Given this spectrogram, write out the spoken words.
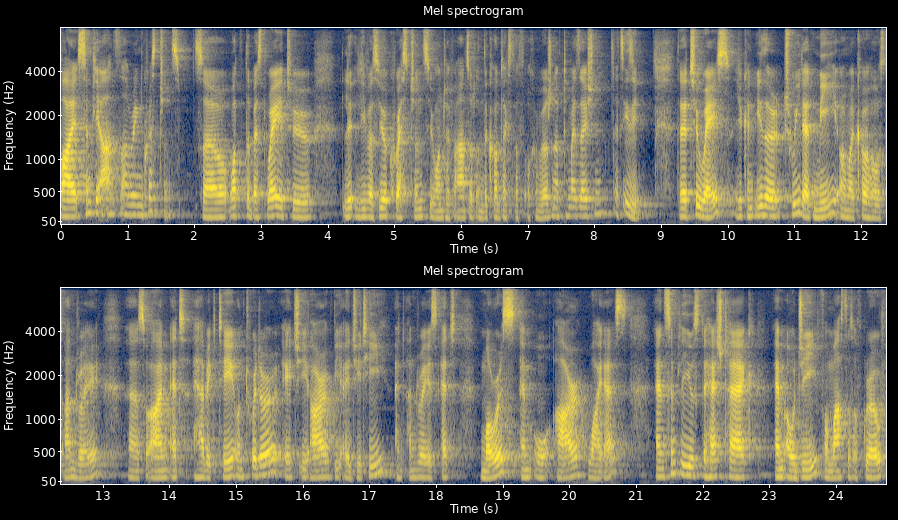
by simply answering questions. So what's the best way to leave us your questions you want to have answered in the context of conversion optimization. It's easy. There are two ways. You can either tweet at me or my co-host Andre. Uh, so I'm at herbigt on Twitter, H-E-R-B-I-G-T, and Andre is at Morys, M-O-R-Y-S, and simply use the hashtag MOG for Masters of Growth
